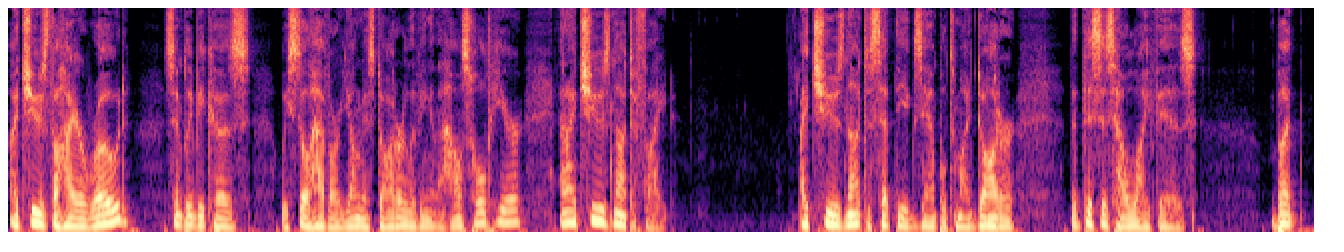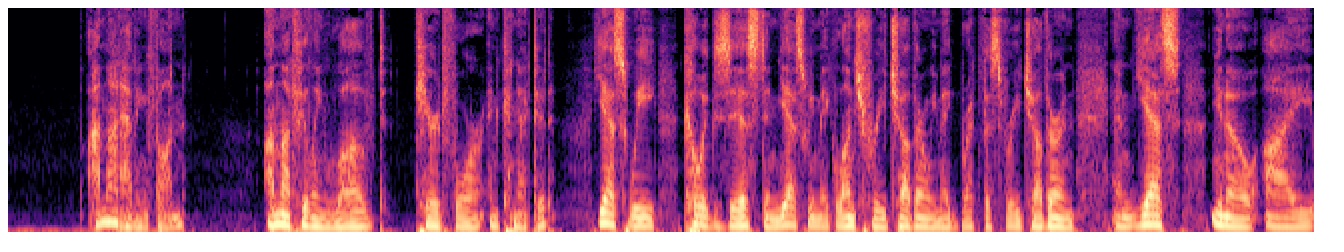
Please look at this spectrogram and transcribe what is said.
I choose the higher road simply because we still have our youngest daughter living in the household here, and I choose not to fight. I choose not to set the example to my daughter that this is how life is. But I'm not having fun. I'm not feeling loved, cared for, and connected. Yes, we coexist and yes, we make lunch for each other and we make breakfast for each other and and yes, you know, I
